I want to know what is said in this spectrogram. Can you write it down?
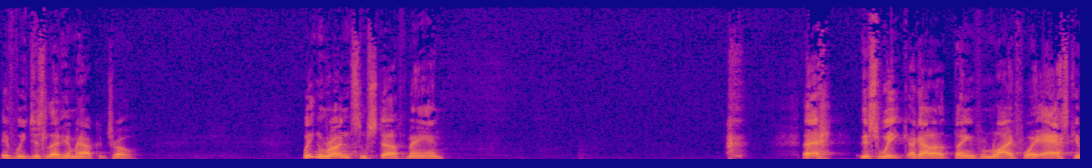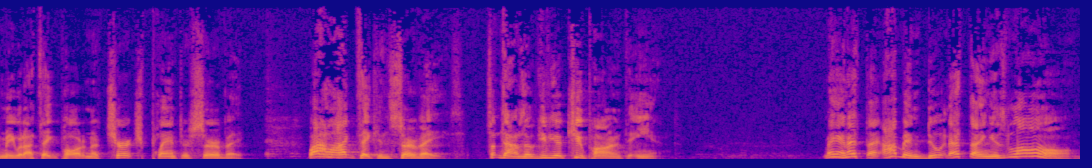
if we just let Him have control. We can run some stuff, man. This week, I got a thing from Lifeway asking me would I take part in a church planter survey. Well, I like taking surveys. Sometimes they'll give you a coupon at the end. Man, that thing, I've been doing, that thing is long.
